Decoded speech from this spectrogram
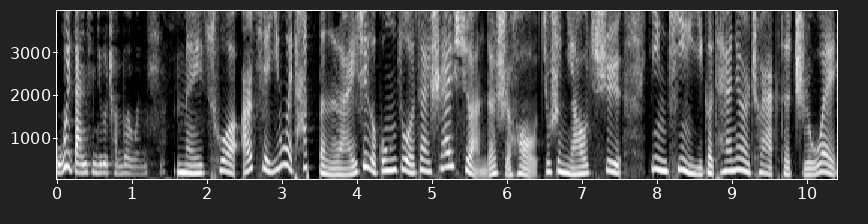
不会担心这个成本问题，没错，而且因为他本来这个工作在筛选的时候，就是你要去应聘一个 tenure track 的职位，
